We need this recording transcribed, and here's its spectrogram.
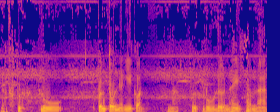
แล้วฝึกรู้ต้นๆอย่างนี้ก่อนนะฝึกรู้เดินให้ชำนาญ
